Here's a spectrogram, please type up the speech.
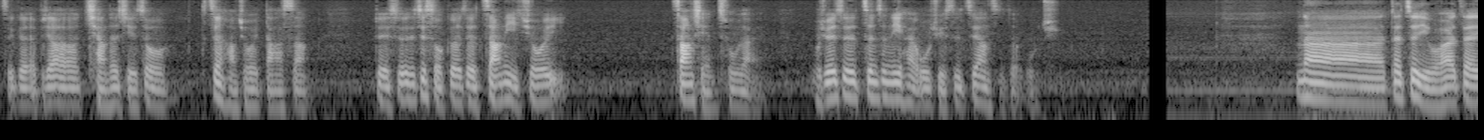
这个比较强的节奏正好就会搭上，对，所以这首歌的张力就会彰显出来。我觉得这真正厉害舞曲是这样子的舞曲。那在这里我要再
